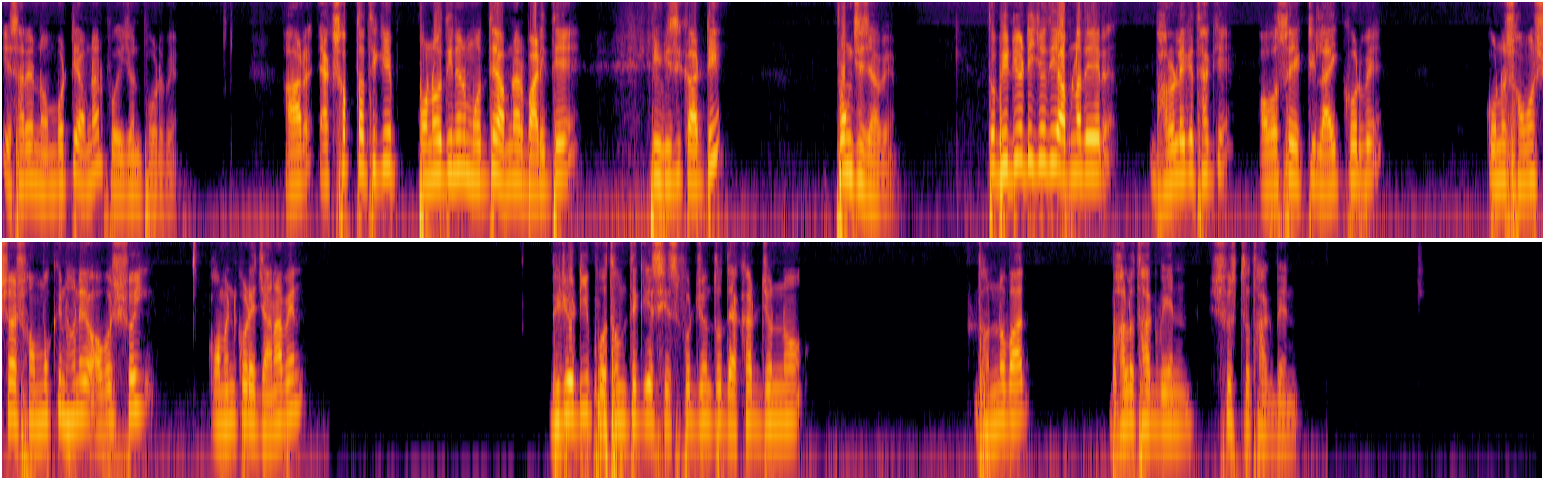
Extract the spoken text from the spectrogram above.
এসআরের নম্বরটি আপনার প্রয়োজন পড়বে। আর এক সপ্তাহ থেকে পনেরো দিনের মধ্যে আপনার বাড়িতে পিভিসি কার্ডটি পৌঁছে যাবে। তো ভিডিওটি যদি আপনাদের ভালো লেগে থাকে, অবশ্যই একটি লাইক করবে। কোনো সমস্যার সম্মুখীন হলে অবশ্যই কমেন্ট করে জানাবেন। ভিডিওটি প্রথম থেকে শেষ পর্যন্ত দেখার জন্য ধন্যবাদ। ভালো থাকবেন সুস্থ থাকবেন।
